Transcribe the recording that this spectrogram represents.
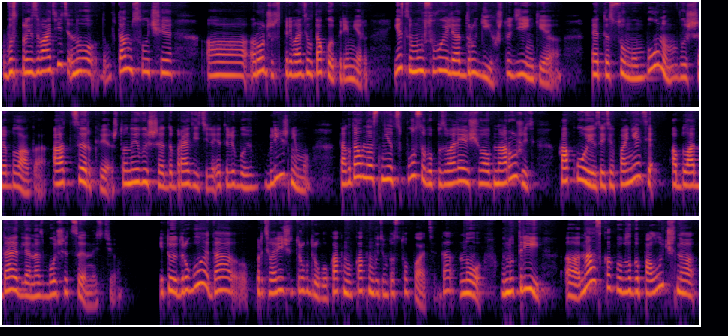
воспроизводить, но в данном случае э, Роджерс приводил такой пример. Если мы усвоили от других, что деньги это суммум бонум, высшее благо, а от церкви, что наивысшая добродетель – это любовь к ближнему, тогда у нас нет способа, позволяющего обнаружить, какое из этих понятий обладает для нас большей ценностью. И то, и другое да, противоречит друг другу, как мы, как мы будем поступать. Да? Но внутри э, нас как бы благополучно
